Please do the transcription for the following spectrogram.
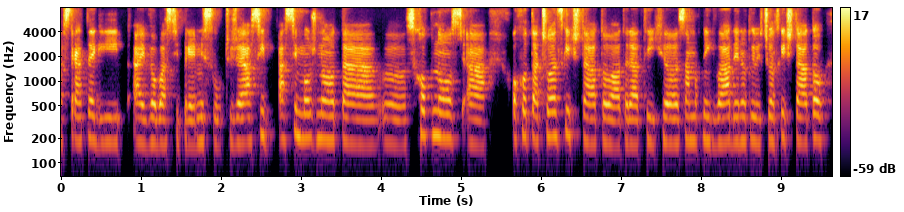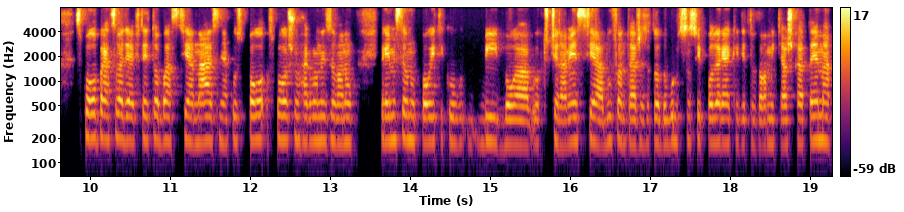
stratégii aj v oblasti priemyslu. Čiže asi, asi možno tá uh, schopnosť a ochota členských štátov a teda tých uh, samotných vlád jednotlivých členských štátov spolupracovať aj v tejto oblasti a nájsť nejakú spolo, spoločnú harmonizovanú priemyselnú politiku by bola určite na mieste a dúfam teda, že sa to do budúcnosti podarí, keď je to veľmi ťažká téma.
